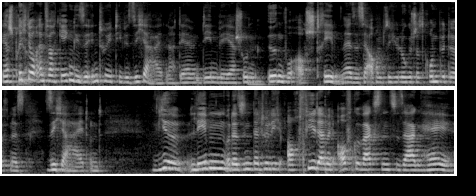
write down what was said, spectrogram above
ja, spricht ja. auch einfach gegen diese intuitive Sicherheit, nach der, denen wir ja schon mhm. irgendwo auch streben. Ne? Es ist ja auch ein psychologisches Grundbedürfnis, Sicherheit. Und wir leben oder sind natürlich auch viel damit aufgewachsen zu sagen, hey,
